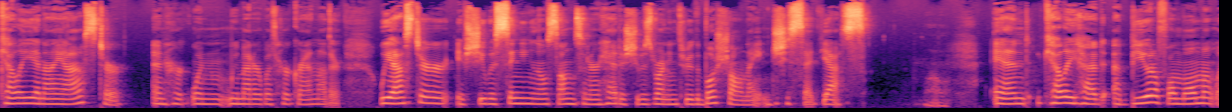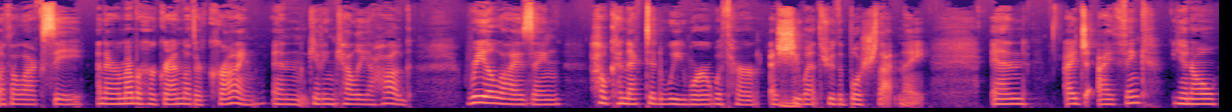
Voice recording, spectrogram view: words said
Kelly and I asked her, and her when we met her with her grandmother, we asked her if she was singing those songs in her head as she was running through the bush all night, and she said yes. Wow. And Kelly had a beautiful moment with Alexi, and I remember her grandmother crying and giving Kelly a hug, realizing how connected we were with her as she went through the bush that night. And I, I think, you know,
